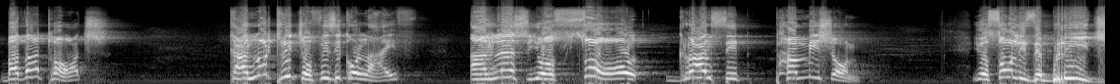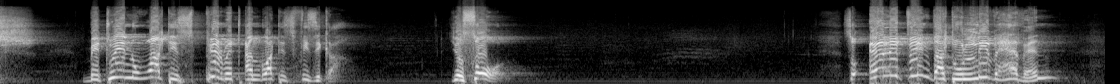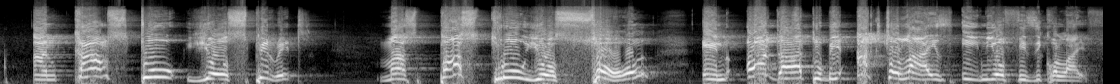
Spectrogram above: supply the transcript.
But that touch cannot reach your physical life unless your soul grants it permission. Your soul is a bridge between what is spirit and what is physical. Your soul. So anything that will leave heaven and comes to your spirit must pass through your soul in order to be actualized in your physical life.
